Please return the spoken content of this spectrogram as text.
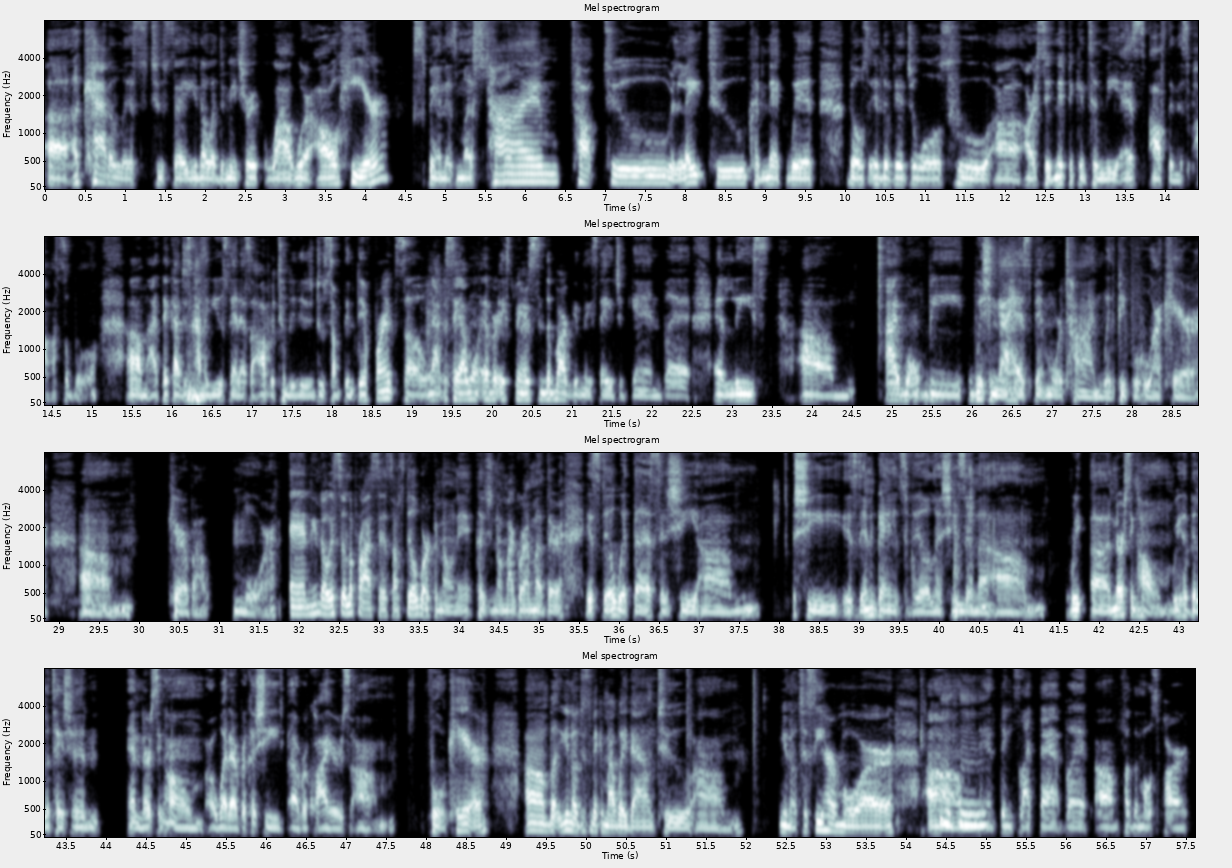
uh, a catalyst to say, you know what, Dimitri, while we're all here, spend as much time, talk to, relate to, connect with those individuals who uh, are significant to me as often as possible. Um, I think I just kind of use that as an opportunity to do something different. So, not to say I won't ever experience the bargaining stage again, but at least um, I won't be wishing I had spent more time with people who I care um, care about more. And you know, it's still a process. I'm still working on it because you know my grandmother is still with us, and she um she is in Gainesville, and she's in a um re- uh, nursing home, rehabilitation and nursing home or whatever, because she uh, requires um full care. Um, but you know, just making my way down to um you know to see her more um Mhm. and things like that. But um for the most part,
